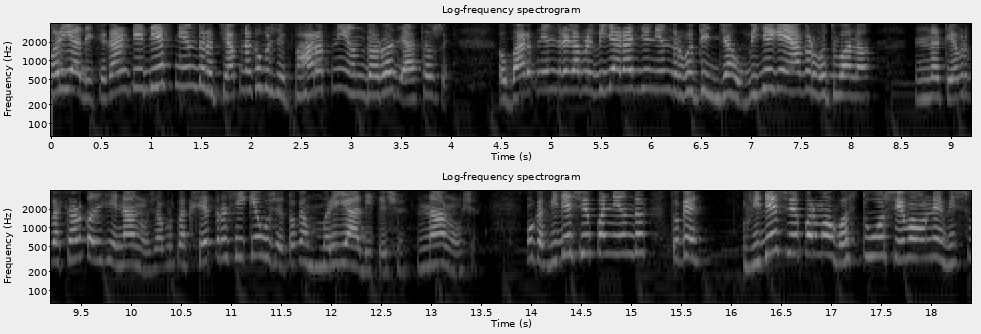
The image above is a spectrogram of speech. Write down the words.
મર્યાદિત છે. કારણ કે એ દેશની અંદર જ છે. આપણને ખબર છે ભારતની અંદર જ આ થશે. ભારતની અંદર એટલે આપણે બીજા રાજ્યની અંદર વધીને જાવું બીજે ક્યાંય આગળ વધવાના નથી. આપણી પાસે સર્કલ છે એ નાનું છે. આપણી પાસે ક્ષેત્ર છે કેવું છે? તો કે મર્યાદિત છે. નાનું છે. ઓકે, વિદેશ વેપારની અંદર તો કે વિદેશ વેપારમાં વસ્તુઓ, સેવાઓને વિશ્વ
